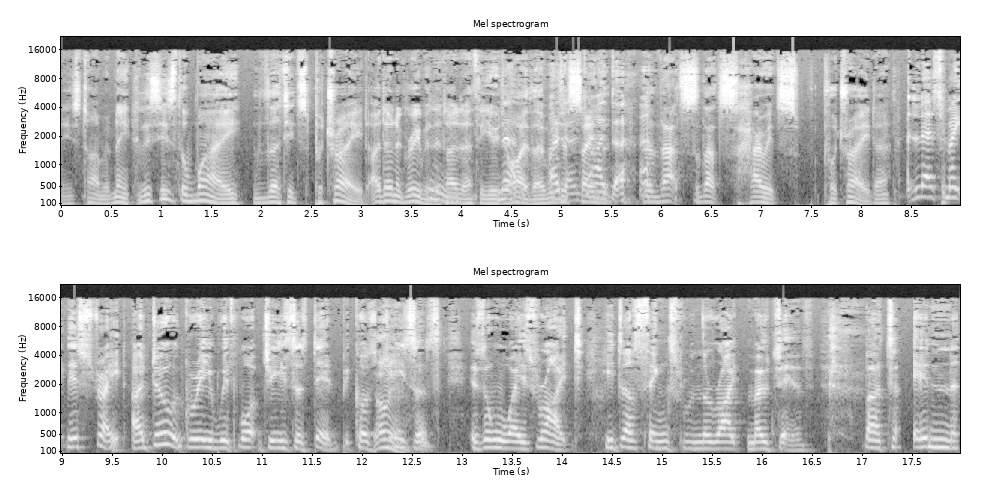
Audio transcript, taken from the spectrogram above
his time of need. This is the way that it's portrayed. I don't agree with it. I don't think you do Hmm. No, either. We're I just saying that, that that's that's how it's portrayed. Let's make this straight. I do agree with what Jesus did because Oh, yeah. Jesus is always right. He does things from the right motive. But in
